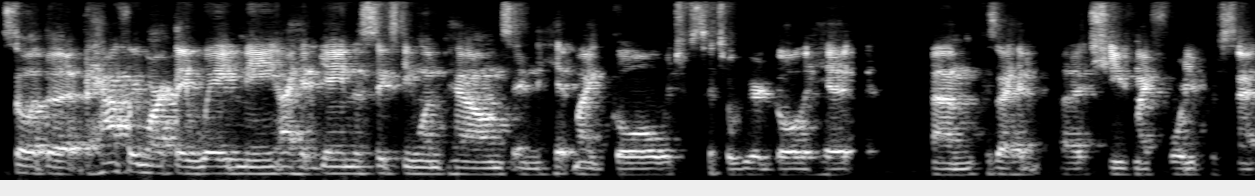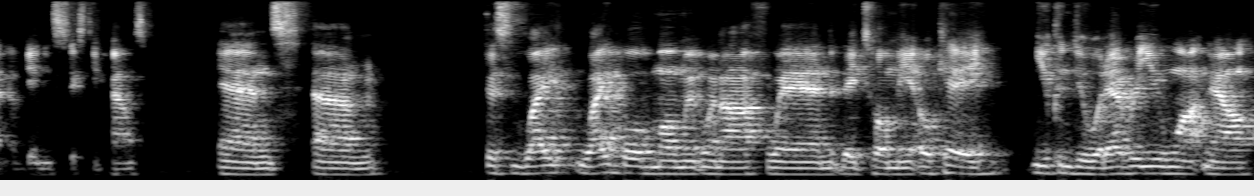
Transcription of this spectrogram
so at the, the halfway mark they weighed me. I had gained the 61 pounds and hit my goal, which was such a weird goal to hit because um, I had achieved my 40% of gaining 60 pounds. And um, this light light bulb moment went off when they told me, okay, you can do whatever you want now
